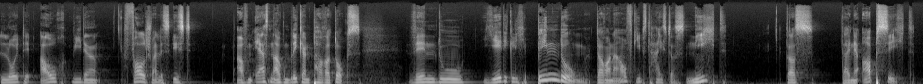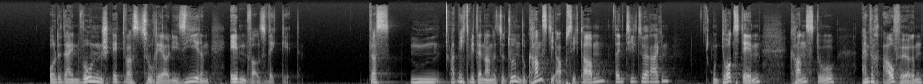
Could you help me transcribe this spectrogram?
Leute auch wieder falsch, weil es ist auf den ersten Augenblick ein Paradox. Wenn du jegliche Bindung daran aufgibst, heißt das nicht, dass deine Absicht oder dein Wunsch, etwas zu realisieren, ebenfalls weggeht. Das mh, hm, hat nichts miteinander zu tun. Du kannst die Absicht haben, dein Ziel zu erreichen und trotzdem kannst du einfach aufhören,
